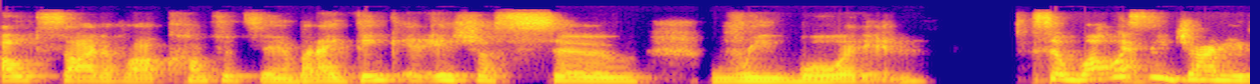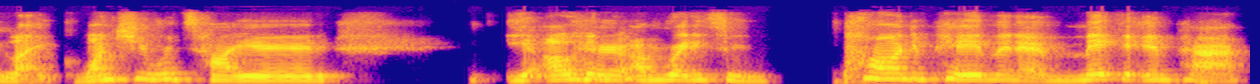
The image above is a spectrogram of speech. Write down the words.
outside of our comfort zone. But I think it is just so rewarding. So, what was yeah. the journey like once you retired? Out here, I'm ready to pound the pavement and make an impact.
